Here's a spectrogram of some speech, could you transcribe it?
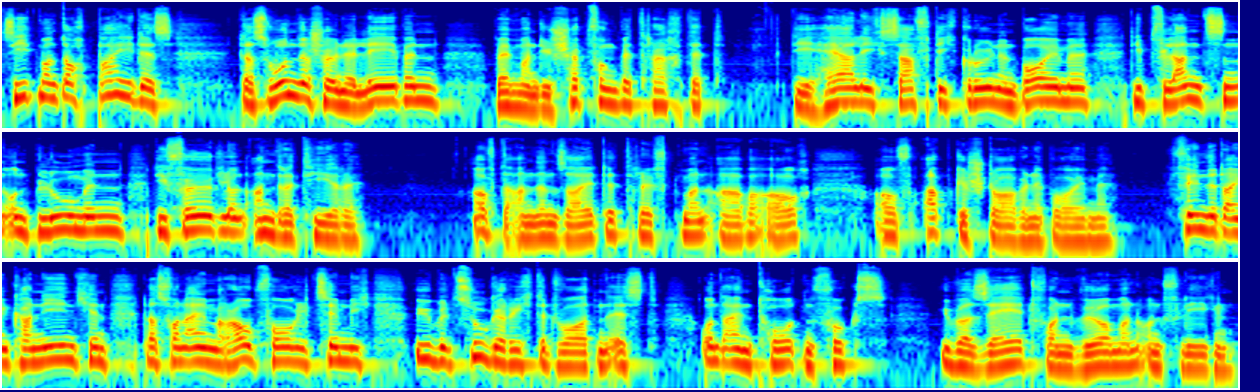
sieht man doch beides, das wunderschöne Leben, wenn man die Schöpfung betrachtet, die herrlich saftig grünen Bäume, die Pflanzen und Blumen, die Vögel und andere Tiere. Auf der anderen Seite trifft man aber auch auf abgestorbene Bäume, findet ein Kaninchen, das von einem Raubvogel ziemlich übel zugerichtet worden ist, und einen toten Fuchs, übersät von Würmern und Fliegen.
